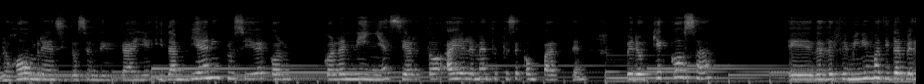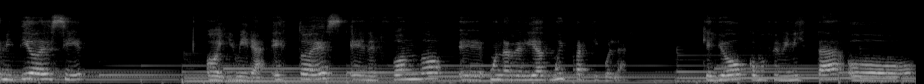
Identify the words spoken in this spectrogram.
los hombres en situación de calle y también inclusive con, con las niñas, ¿cierto? Hay elementos que se comparten, pero ¿qué cosa eh, desde el feminismo a ti te ha permitido decir, oye, mira, esto es en el fondo eh, una realidad muy particular? Que yo como feminista o,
